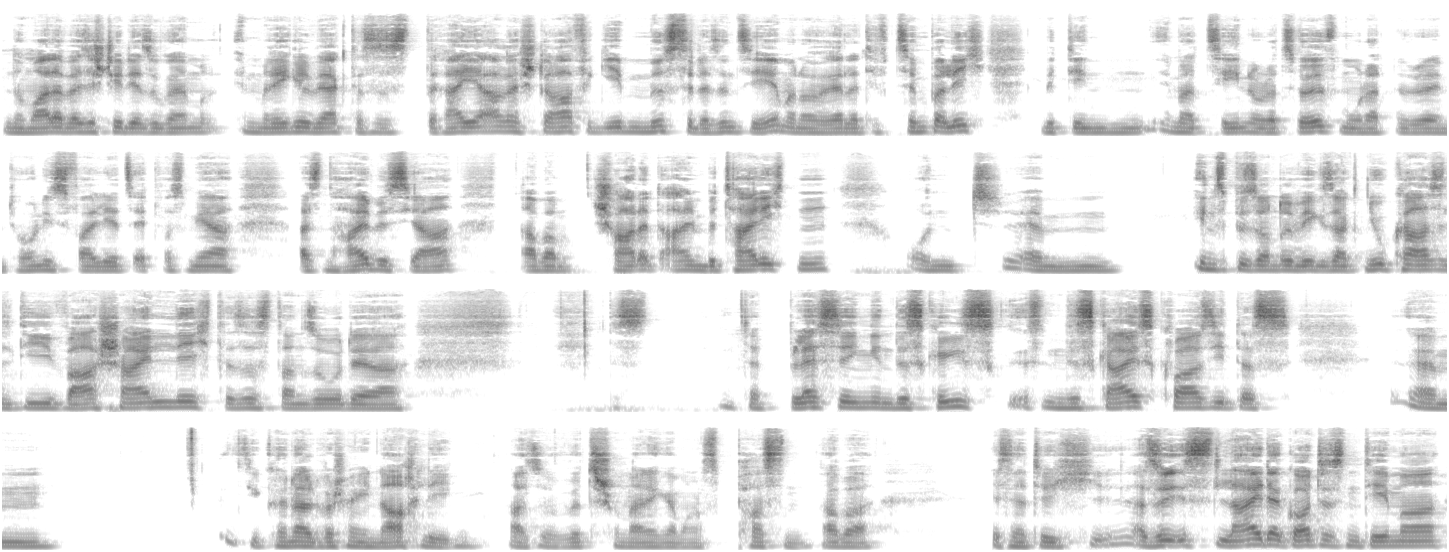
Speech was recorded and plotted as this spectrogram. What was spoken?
normalerweise steht ja sogar im, im, Regelwerk, dass es drei Jahre Strafe geben müsste. Da sind sie ja immer noch relativ zimperlich mit den immer zehn oder zwölf Monaten oder in Tonys Fall jetzt etwas mehr als ein halbes Jahr. Aber schadet allen Beteiligten und ähm, insbesondere, wie gesagt, Newcastle, die wahrscheinlich, das ist dann so der, das, der Blessing in disguise, in disguise quasi, dass ähm, sie können halt wahrscheinlich nachlegen. Also wird es schon einigermaßen passen. Aber ist natürlich, also ist leider Gottes ein Thema,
